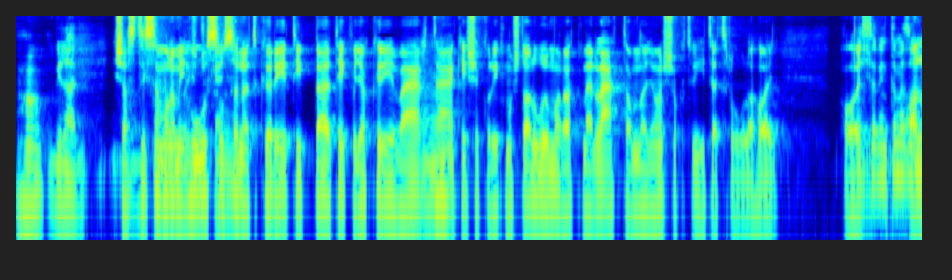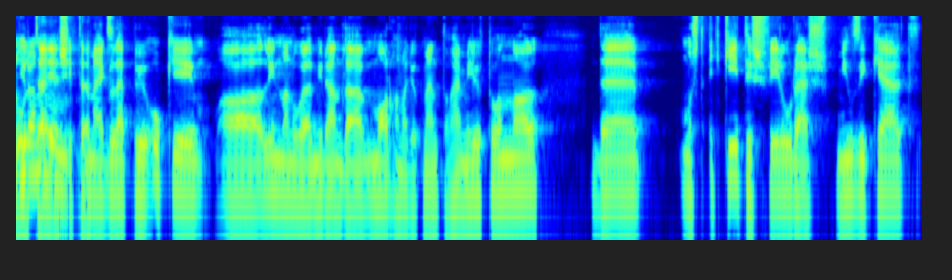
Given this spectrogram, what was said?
Aha. világ... És azt hiszem valami 20-25 köré tippelték, vagy akkor várták, mm. és akkor itt most alul maradt, mert láttam nagyon sok tweetet róla, hogy hogy De szerintem ez alul teljesített. nem meglepő. Oké, okay, a Lin-Manuel Miranda marha nagyot ment a Hamiltonnal, de most egy két és fél órás musicalt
